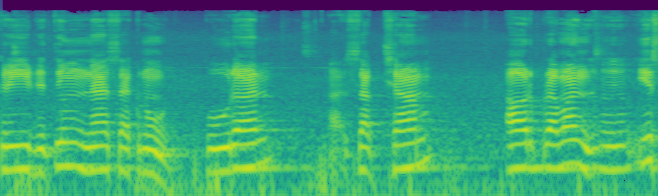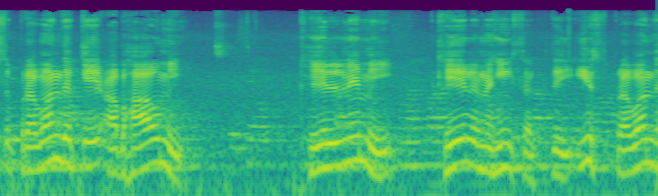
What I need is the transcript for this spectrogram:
क्रीडितुम न सकनू पूर्ण, सक्षम और प्रबंध, इस प्रबंध के अभाव में, खेलने में खेल नहीं सकते। इस प्रबंध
